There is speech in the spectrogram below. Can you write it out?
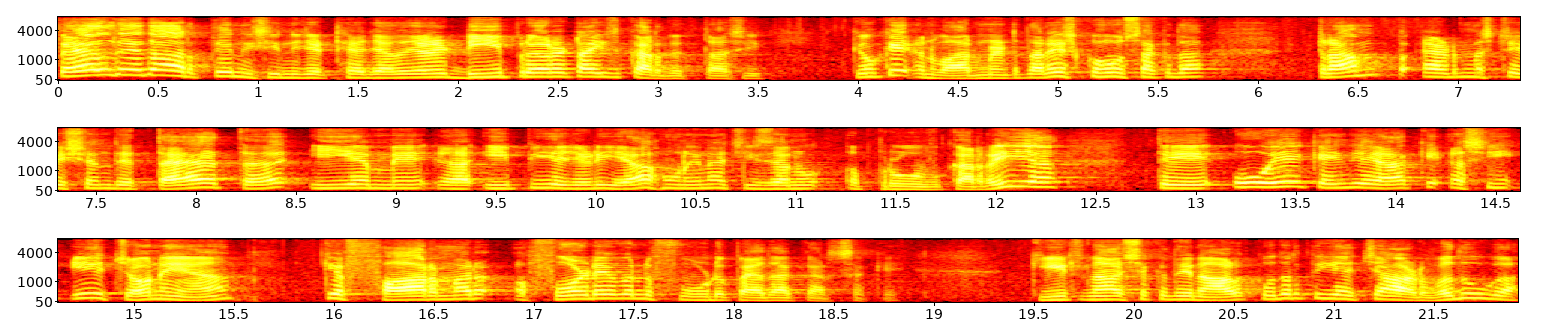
ਪਹਿਲ ਦੇ ਆਧਾਰ ਤੇ ਨਹੀਂ ਸੀ ਨਜਿੱਠਿਆ ਜਾਂਦਾ, ਜਿਹੜਾ ਡੀਪ੍ਰਾਇੋਰਟਾਈਜ਼ ਕਰ ਦਿੱਤਾ ਸੀ। ਕਿਉਂਕਿ এনवायरमेंट ਦਾ ਰਿਸਕ ਹੋ ਸਕਦਾ। ਟਰੰਪ ਐਡਮਿਨਿਸਟ੍ਰੇਸ਼ਨ ਦੇ ਤਹਿਤ ਈਐਮਏ ਈਪੀਏ ਜਿਹੜੀ ਆ, ਹੁਣ ਇਹਨਾਂ ਚੀਜ਼ਾਂ ਨੂੰ ਅਪਰੂਵ ਕਰ ਰਹੀ ਆ। ਤੇ ਉਹ ਇਹ ਕਹਿੰਦੇ ਆ ਕਿ ਅਸੀਂ ਇਹ ਚਾਹੁੰਦੇ ਆ ਕਿ ਫਾਰਮਰ ਅਫੋਰਡੇਬਲ ਫੂਡ ਪੈਦਾ ਕਰ ਸਕੇ। ਕੀਟਨਾਸ਼ਕ ਦੇ ਨਾਲ ਕੁਦਰਤੀ ਹੈ ਝਾੜ ਵਧੂਗਾ,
